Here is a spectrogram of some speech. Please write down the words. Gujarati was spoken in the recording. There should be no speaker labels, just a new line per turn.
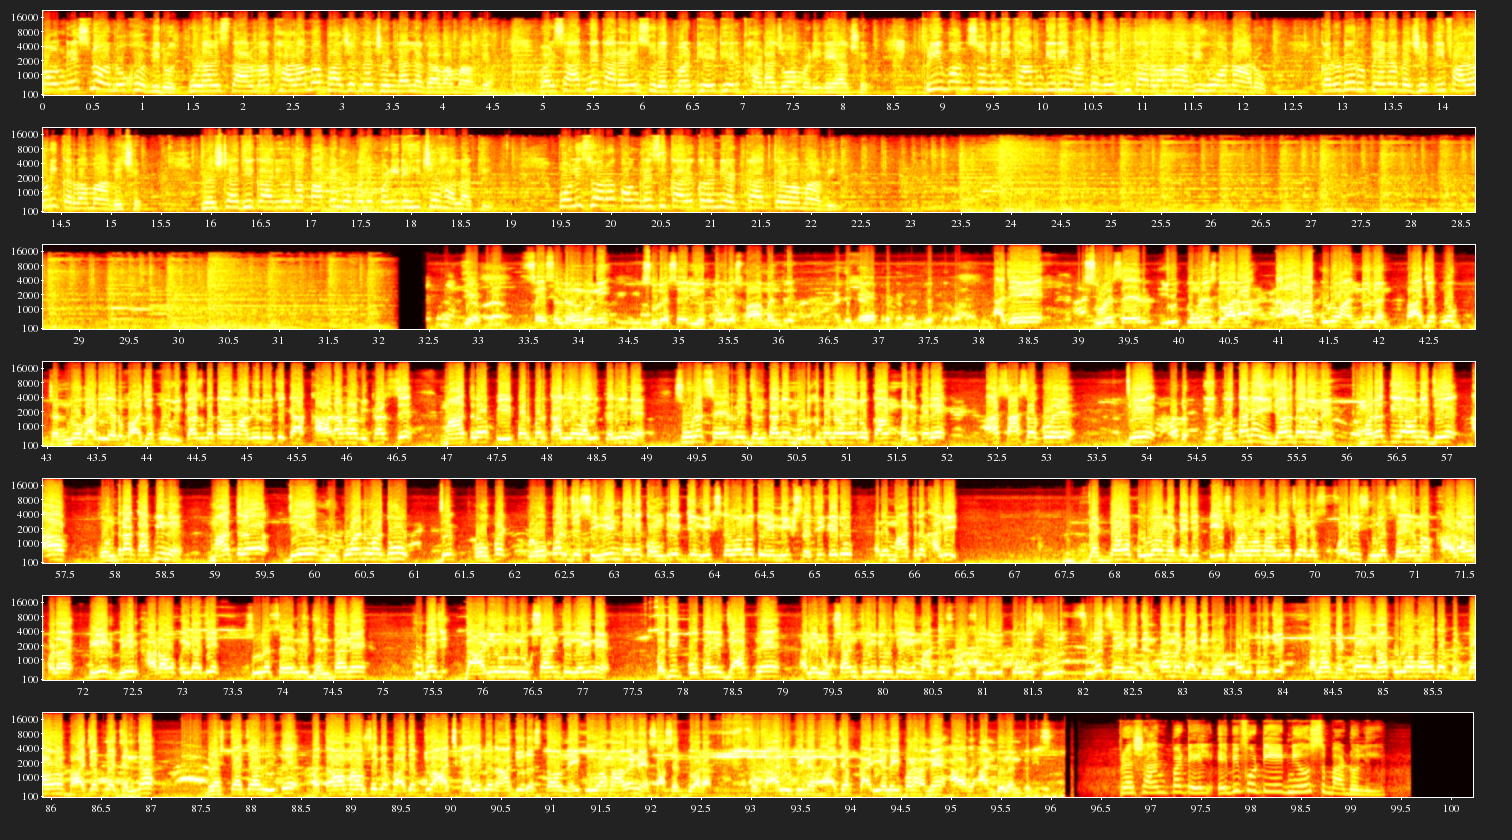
કોંગ્રેસનો અનોખો વિરોધ. પૂણા વિસ્તારમાં ખાડામાં ભાજપના ઝંડા લગાવવામાં આવ્યા. વરસાદને કારણે સુરતમાં ઠેર ઠેર ખાડા જોવા મળી રહ્યા છે. પ્રી મોન્સૂનની કામગીરી માટે વેઠ ઉતારવામાં આવી હોવાનો આરોપ. કરોડો રૂપિયાના બજેટની ફાળવણી કરવામાં આવે છે. ભ્રષ્ટ અધિકારીઓના પાપે લોકોને પડી રહી છે હાલાકી. પોલીસ દ્વારા કોંગ્રેસી કાર્યકરોની અટકાયત કરવામાં આવી.
ફૈસલ રંગોની સુરત શહેર યુથ કોંગ્રેસ મહામંત્રી.
આજે કયા પ્રકારનો વિરોધ કરવામાં
આજે સુરત શહેર યુથ કોંગ્રેસ દ્વારા ખાડા પૂરો આંદોલન ભાજપનો ઝંડો ગાડી અને ભાજપનો વિકાસ બતાવવામાં આવી રહ્યું છે કે આ ખાડામાં વિકાસ છે. માત્ર પેપર પર કાર્યવાહી કરીને સુરત શહેરની જનતાને મૂર્ખ બનાવવાનું કામ બંધ કરે. આ શાસકોએ જે પોતાના ઇજારદારોને મરતિયાઓને જે આ કોન્ટ્રાક્ટ આપીને માત્ર જે મૂકવાનું હતું, જે પ્રોપર પ્રોપર જે સિમેન્ટ અને કોન્ક્રીટ જે મિક્સ કરવાનું હતું એ મિક્સ નથી કર્યું અને માત્ર ખાલી ગડ્ડાઓ પૂરવા માટે જે પેચ મારવામાં આવ્યા છે અને ફરી સુરત શહેરમાં ખાડાઓ પડ્યા, ઢેર ઢેર ખાડાઓ પડ્યા છે. સુરત શહેરની જનતાને ખૂબ જ ગાડીઓનું નુકસાનથી લઈને બધી જ પોતાની જાતને અને નુકસાન થઈ રહ્યું છે એ માટે સુરત શહેર યુથ કોંગ્રેસ સુરત શહેરની જનતા માટે આજે રોડ પર ઉતર્યું છે અને આ ગડ્ડાઓ ના પૂરવામાં આવ્યા હતા ગડ્ડાઓમાં ભાજપના જનતા ભ્રષ્ટાચાર રીતે બતાવવામાં આવશે કે ભાજપ જો આજકાલે પણ આ જો રસ્તાઓ નહીં પૂરવામાં આવે ને શાસક દ્વારા, તો કાલ ઉઠીને ભાજપ કાર્યાલય પણ અમે આ આંદોલન કરીશું.
Prashant Patel A B forty news Bardoli.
